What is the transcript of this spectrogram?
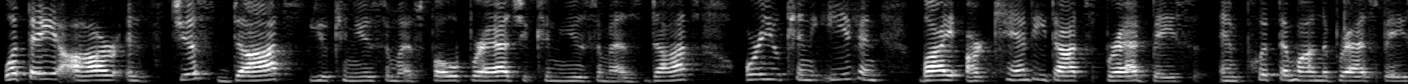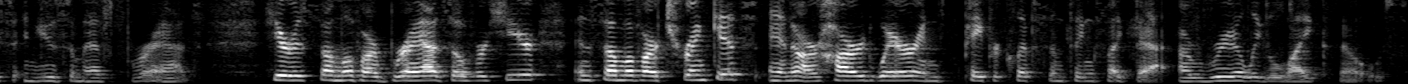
What they are is just dots. You can use them as faux brads, you can use them as dots, or you can even buy our candy dots brad base and put them on the brad's base and use them as brads. Here is some of our brads over here and some of our trinkets and our hardware and paper clips and things like that. I really like those.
